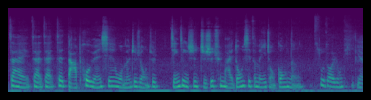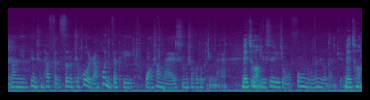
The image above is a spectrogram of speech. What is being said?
在在在在打破原先我们这种就仅仅是只是去买东西这么一种功能。塑造一种体验，让你变成他粉丝了之后，然后你再可以网上买，什么时候都可以买。没错，也是一种丰容的那种感觉。没错，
